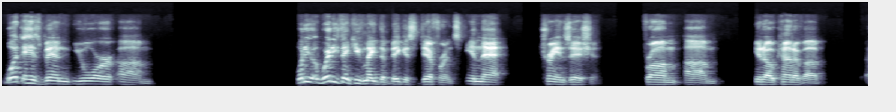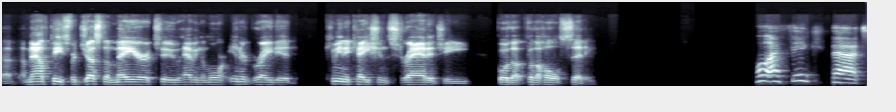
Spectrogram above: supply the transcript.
What has been your um, what do you where do you think you've made the biggest difference in that transition from um, you know kind of a a mouthpiece for just the mayor to having a more integrated communication strategy for the for the whole city well, I think that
